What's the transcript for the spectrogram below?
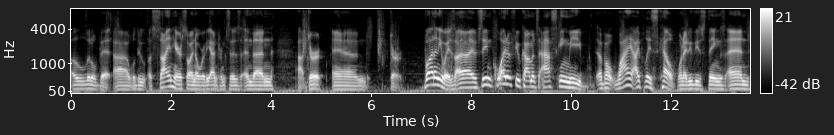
a little bit. Uh, we'll do a sign here so I know where the entrance is, and then uh, dirt and dirt. But anyways, I've seen quite a few comments asking me about why I place kelp when I do these things, and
